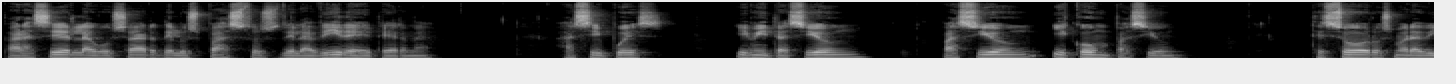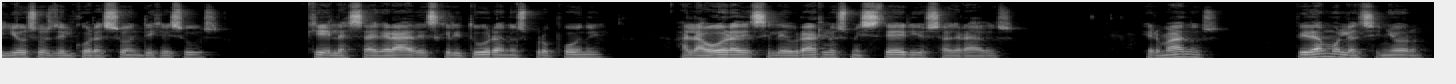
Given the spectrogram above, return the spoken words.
para hacerla gozar de los pastos de la vida eterna. Así pues, imitación, pasión y compasión, tesoros maravillosos del corazón de Jesús, que la Sagrada Escritura nos propone a la hora de celebrar los misterios sagrados. Hermanos, pidámosle al Señor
